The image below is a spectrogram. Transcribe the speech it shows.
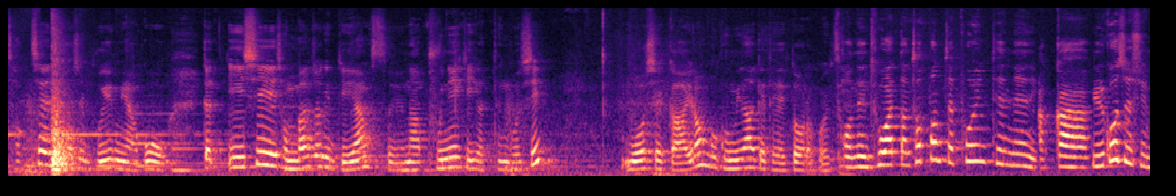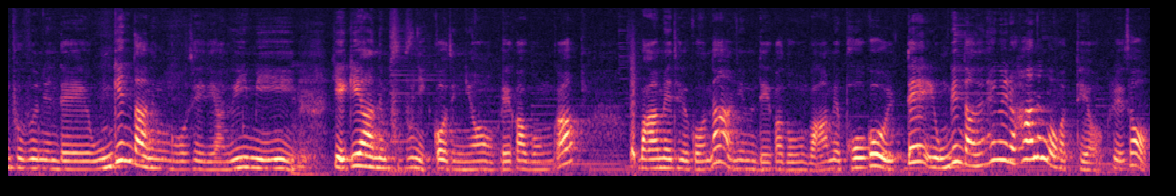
자체는 사실 무의미하고 그러니까 이 시의 전반적인 뉘앙스나 분위기 같은 것이 무엇일까 이런 거 고민하게 되더라고요. 저는 좋았던 첫 번째 포인트는 아까 읽어주신 부분인데 옮긴다는 것에 대한 의미 얘기하는 부분이 있거든요. 내가 뭔가 마음에 들거나 아니면 내가 너무 마음에 버거울 때이 옮긴다는 행위를 하는 것 같아요. 그래서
